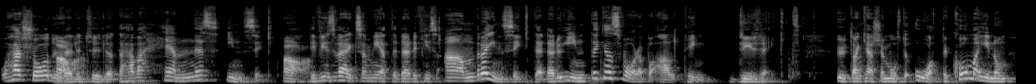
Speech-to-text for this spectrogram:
Och här sa du ja. väldigt tydligt att det här var hennes insikt. Ja. Det finns verksamheter där det finns andra insikter där du inte kan svara på allting direkt utan kanske måste återkomma inom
